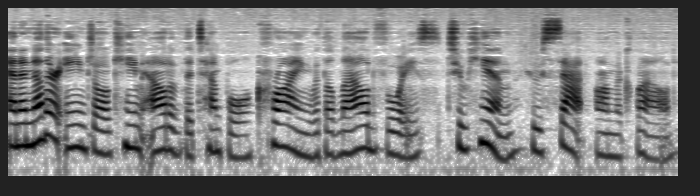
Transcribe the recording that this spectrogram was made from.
And another angel came out of the temple, crying with a loud voice to him who sat on the cloud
